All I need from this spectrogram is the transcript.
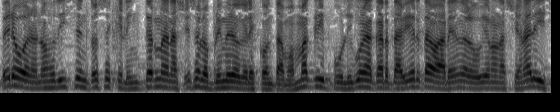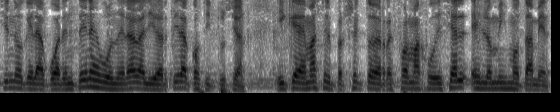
pero bueno, nos dice entonces que la interna nacional, eso es lo primero que les contamos, Macri publicó una carta abierta barreando al gobierno nacional y diciendo que la cuarentena es vulnerar la libertad y la constitución, y que además el proyecto de reforma judicial es lo mismo también.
